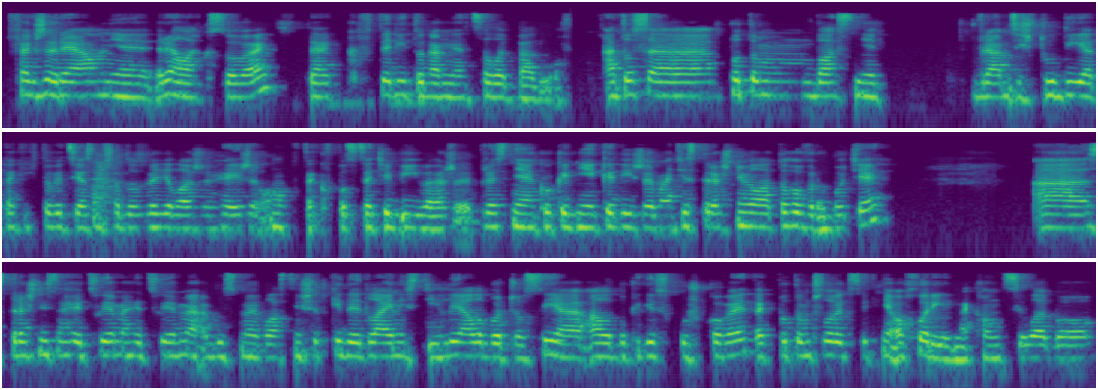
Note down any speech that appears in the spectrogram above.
fakt, že reálne relaxovať, tak vtedy to na mňa celé padlo. A to sa potom vlastne v rámci štúdia takýchto vecí ja som sa dozvedela, že hej, že ono tak v podstate býva, že presne ako keď niekedy, že máte strašne veľa toho v robote a strašne sa hecujeme, hecujeme, aby sme vlastne všetky deadliny stihli alebo čosi, a, alebo keď je skúškové, tak potom človek zvykne ochorieť na konci, lebo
